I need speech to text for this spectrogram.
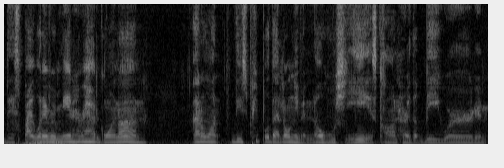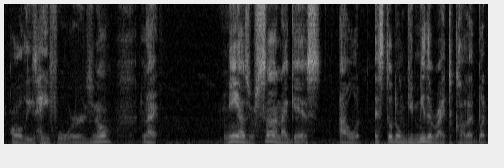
despite whatever me and her had going on, I don't want these people that don't even know who she is calling her the B word and all these hateful words, you know? Like me as her son, I guess I would it still don't give me the right to call it, but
